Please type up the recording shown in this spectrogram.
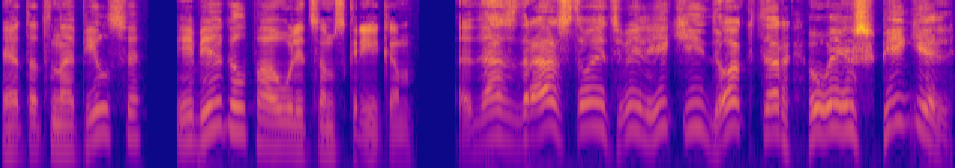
Этот напился и бегал по улицам с криком «Да здравствует великий доктор Уиншпигель!»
